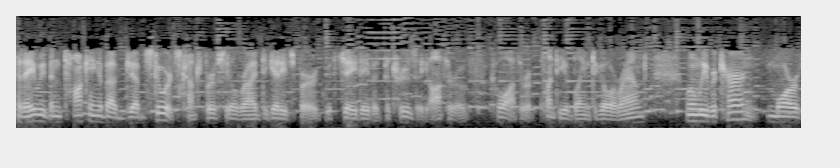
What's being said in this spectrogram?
Today we've been talking about Jeb Stuart's controversial ride to Gettysburg with J. David Petruzzi, author of, co-author of Plenty of Blame to Go Around. When we return, more of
